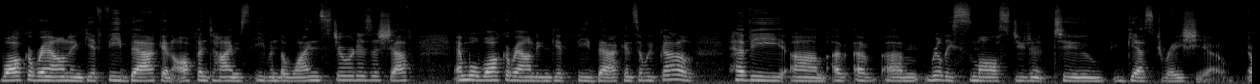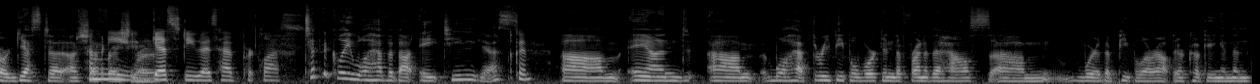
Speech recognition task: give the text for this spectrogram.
walk around and give feedback, and oftentimes even the wine steward is a chef, and we'll walk around and give feedback, and so we've got a heavy, um, a, a um, really small student to guest ratio or guest to uh, chef ratio. How many ratio. Guests do you guys have per class? Typically, we'll have about 18 guests. Okay. Um, and um, we'll have three people work in the front of the house um, where the people are out there cooking, and then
